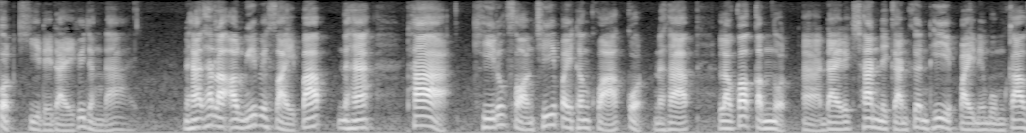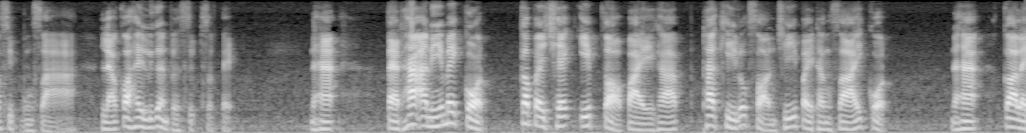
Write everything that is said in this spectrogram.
กดคีย์ใด ๆ ก็ยังได้นะฮะถ้าเราเอาตรงนี้ไปใส่ปั๊บนะฮะถ้าคีย์ลูกศรชี้ไปทางขวากดนะครับเราก็กำหนดอ่า direction ในการเคลื่อนที่ไปในมุม 90 องศา แล้วก็ให้เลื่อนไป 10 สเต็ปนะฮะแต่ถ้าอันนี้ไม่กด ก็ไปเช็ค if ต่อไปครับ ถ้าคีย์ลูกศรชี้ไปทางซ้ายกดนะฮะ ก็อะไร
